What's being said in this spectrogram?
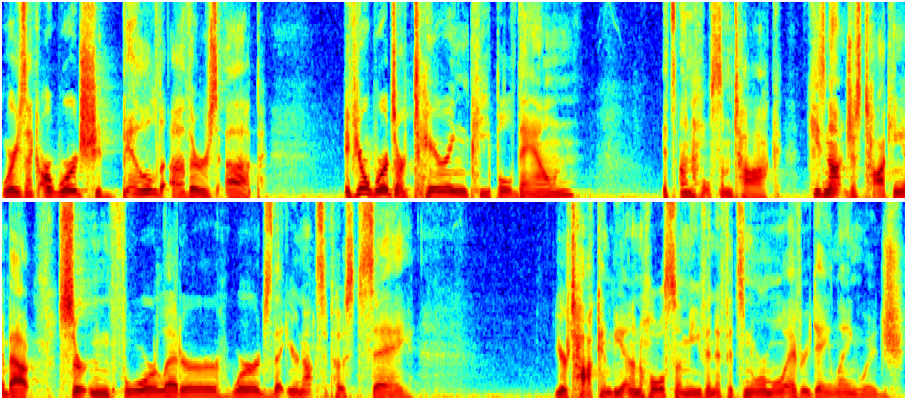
where he's like our words should build others up. If your words are tearing people down, it's unwholesome talk. He's not just talking about certain four letter words that you're not supposed to say. Your talk can be unwholesome, even if it's normal, everyday language.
